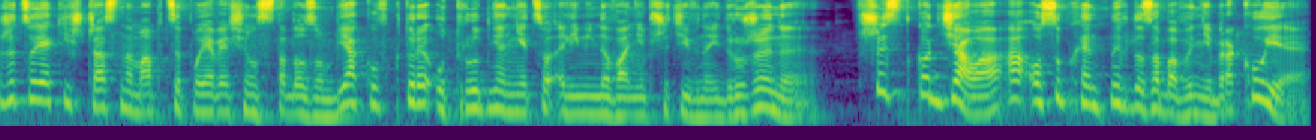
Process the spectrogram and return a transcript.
że co jakiś czas na mapce pojawia się stado zombiaków, które utrudnia nieco eliminowanie przeciwnej drużyny. Wszystko działa, a osób chętnych do zabawy nie brakuje.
